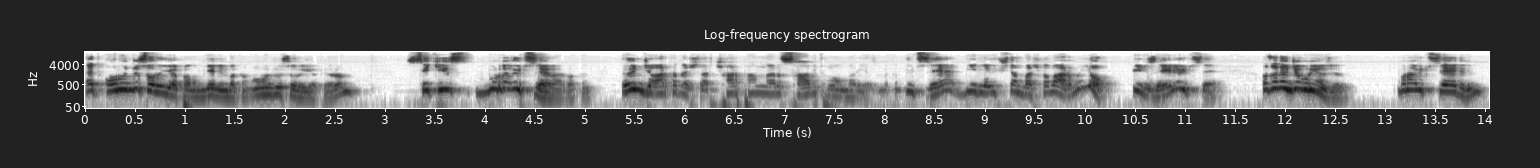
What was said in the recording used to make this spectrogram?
Evet 10. soruyu yapalım. Gelin bakın 10. soruyu yapıyorum. 8 burada 3z var bakın. Önce arkadaşlar çarpanları sabit olanları yazın. Bakın 3z 1 ile 3'ten başka var mı? Yok. 1z ile 3z. O zaman önce bunu yazıyorum. Buna 3z dedim.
